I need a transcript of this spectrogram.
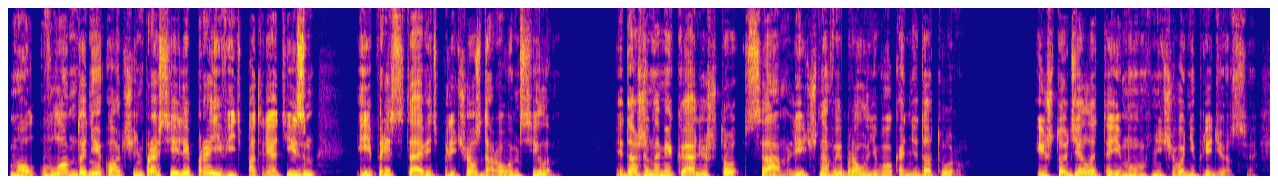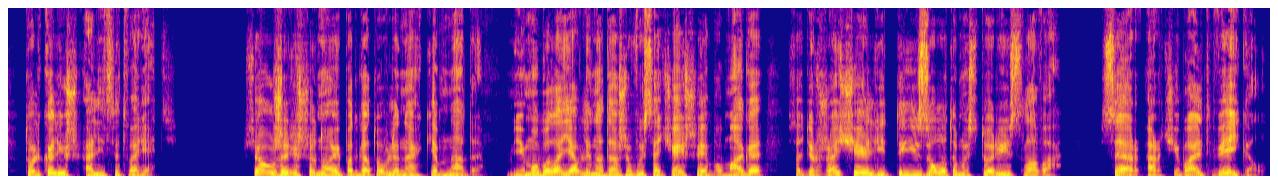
Мол, в Лондоне очень просили проявить патриотизм и представить плечо здоровым силам и даже намекали, что сам лично выбрал его кандидатуру. И что делать-то ему ничего не придется, только лишь олицетворять. Все уже решено и подготовлено кем надо. Ему была явлена даже высочайшая бумага, содержащая литые золотом истории слова. «Сэр Арчибальд Вейгал.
